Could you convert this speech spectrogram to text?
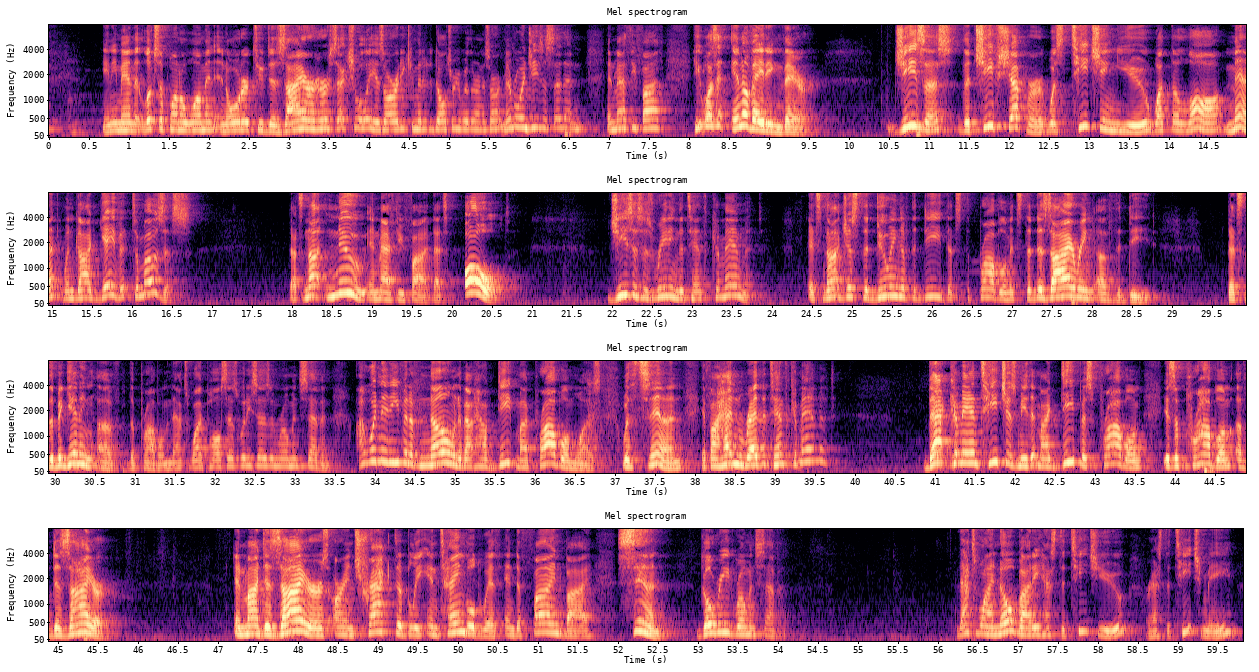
any man that looks upon a woman in order to desire her sexually has already committed adultery with her in his heart. Remember when Jesus said that in, in Matthew 5? He wasn't innovating there. Jesus, the chief shepherd, was teaching you what the law meant when God gave it to Moses. That's not new in Matthew 5, that's old. Jesus is reading the 10th commandment. It's not just the doing of the deed that's the problem, it's the desiring of the deed. That's the beginning of the problem. And that's why Paul says what he says in Romans 7. I wouldn't even have known about how deep my problem was with sin if I hadn't read the 10th commandment. That command teaches me that my deepest problem is a problem of desire. And my desires are intractably entangled with and defined by sin. Go read Romans 7. That's why nobody has to teach you or has to teach me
